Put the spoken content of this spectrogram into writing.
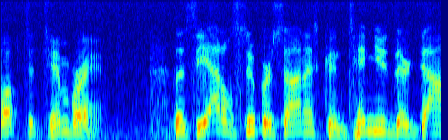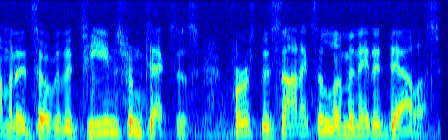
Up to Tim Brant. The Seattle Supersonics continued their dominance over the teams from Texas. First, the Sonics eliminated Dallas.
